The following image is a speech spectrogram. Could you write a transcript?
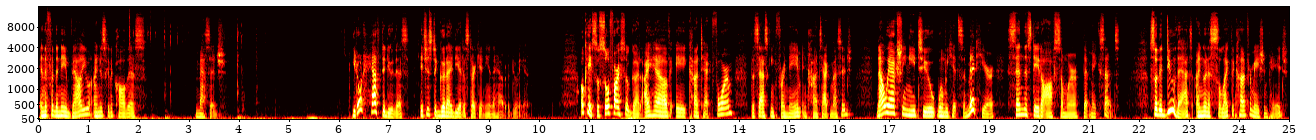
and then for the name value, I'm just going to call this message. You don't have to do this. It's just a good idea to start getting in the habit of doing it. Okay, so so far so good. I have a contact form that's asking for a name and contact message. Now we actually need to, when we hit submit here, send this data off somewhere that makes sense. So to do that, I'm going to select the confirmation page,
